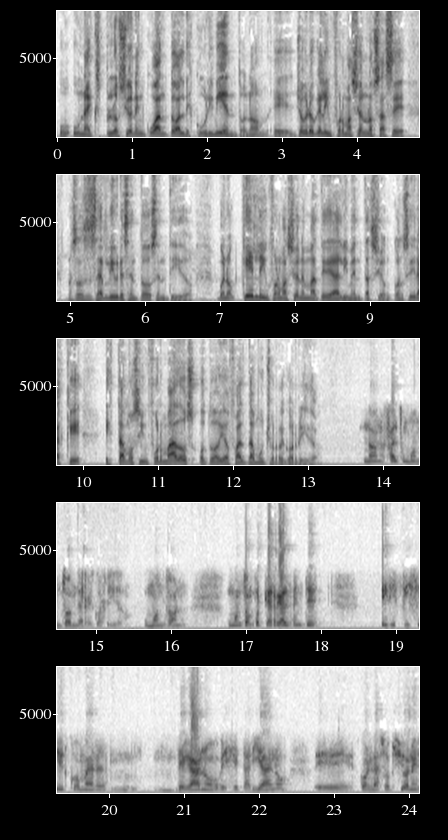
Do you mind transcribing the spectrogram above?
una explosión en cuanto al descubrimiento, ¿no? yo creo que la información nos hace, nos hace ser libres en todo sentido. Bueno, ¿qué es la información en materia de alimentación? ¿Considerás que estamos informados o todavía falta mucho recorrido? No, nos falta un montón de recorrido, un montón. Un montón porque realmente es difícil comer mm, vegano o vegetariano eh, con las opciones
